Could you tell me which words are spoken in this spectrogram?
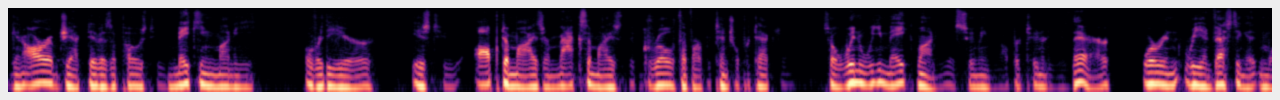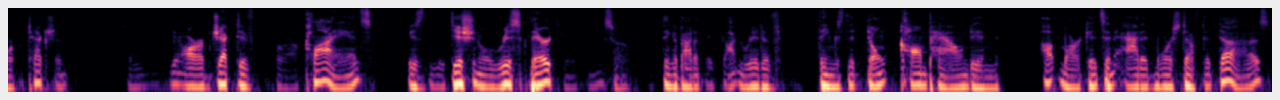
again, our objective as opposed to making money over the year is to optimize or maximize the growth of our potential protection. So when we make money, assuming the opportunity is there, we're in reinvesting it in more protection. So our objective for our clients is the additional risk they're taking. So think about it, they've gotten rid of things that don't compound in up markets and added more stuff that does.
